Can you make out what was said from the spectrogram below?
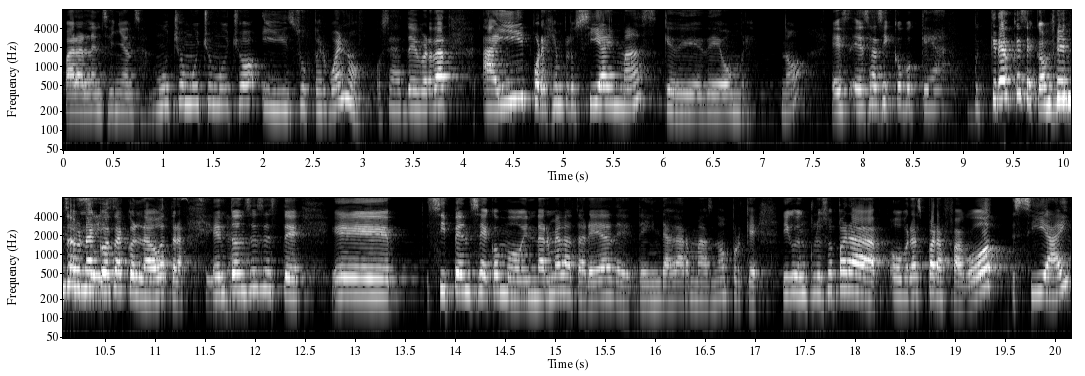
para la enseñanza, mucho, mucho, mucho y súper bueno. O sea, de verdad, ahí, por ejemplo, sí hay más que de, de hombre, ¿no? Es, es así como que, ah, creo que se compensa una cosa con la otra. Entonces, este, eh, sí pensé como en darme a la tarea de, indagar más, ¿no? Porque digo, incluso para obras para fagot, sí hay,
